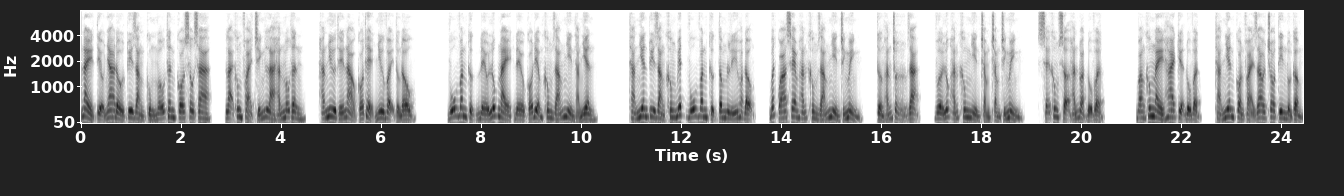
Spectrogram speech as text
này tiểu nha đầu tuy rằng cùng mẫu thân có sâu xa, lại không phải chính là hắn mẫu thân, hắn như thế nào có thể như vậy tưởng đâu. Vũ Văn Cực đều lúc này đều có điểm không dám nhìn thản nhiên. Thản nhiên tuy rằng không biết Vũ Văn Cực tâm lý hoạt động, bất quá xem hắn không dám nhìn chính mình, tưởng hắn trộn dạ, vừa lúc hắn không nhìn chằm chằm chính mình, sẽ không sợ hắn đoạt đồ vật. Bằng không này hai kiện đồ vật, thản nhiên còn phải giao cho tin đồn cầm,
